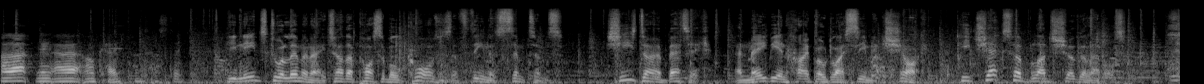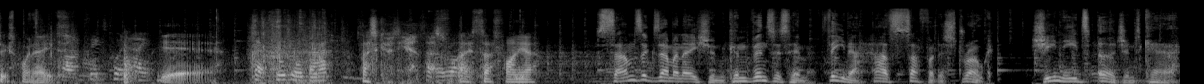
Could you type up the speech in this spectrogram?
Like that? Yeah, uh, okay, fantastic. He needs to eliminate other possible causes of Thena's symptoms. She's diabetic and may be in hypoglycemic shock. He checks her blood sugar levels. 6.8. 6.8. Yeah. That's good or bad. That's good, yeah. That's, that's, that's fine, yeah. Sam's examination convinces him Thena has suffered a stroke. She needs urgent care.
